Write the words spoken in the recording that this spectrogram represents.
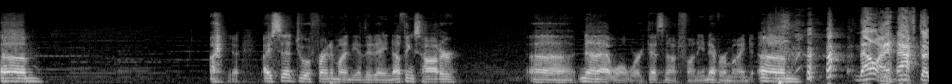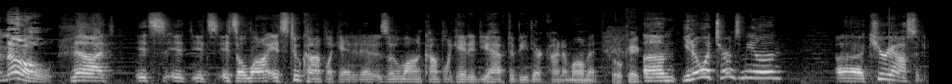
um, I, I said to a friend of mine the other day, nothing's hotter. Uh, no, that won't work. That's not funny. Never mind. Um, now I have to know. No, it's it's it, it's it's a long. It's too complicated. It's a long, complicated. You have to be there kind of moment. Okay. Um, you know what turns me on? Uh, curiosity.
